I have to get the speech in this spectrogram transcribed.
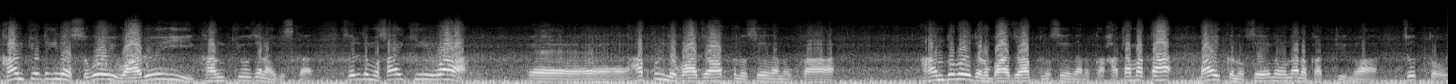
環境的にはすごい悪い環境じゃないですか。それでも最近は、えー、アプリのバージョンアップのせいなのか、アンドロイドのバージョンアップのせいなのか、はたまたマイクの性能なのかっていうのは、ちょっと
